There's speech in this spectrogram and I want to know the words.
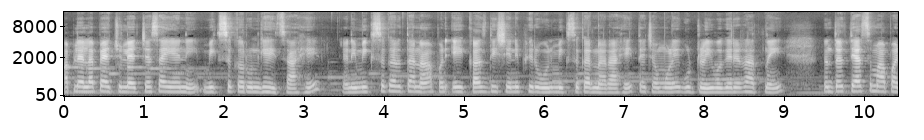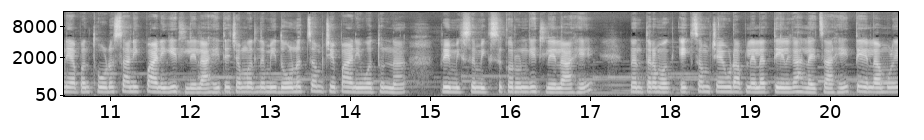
आपल्याला पॅच्युल्याच्या साह्याने मिक्स करून घ्यायचं आहे. आणि मिक्स करताना आपण एकाच दिशेने फिरवून मिक्स करणार आहे. त्याच्यामुळे गुटळी वगैरे राहत नाही. नंतर त्याच मापाने आपण थोडंसं आणि पाणी घेतलेलं आहे. त्याच्यामधलं मी दोनच चमचे पाणी वतून ना प्रेमिक्स मिक्स करून घेतलेलं आहे. नंतर मग एक चमचा एवढं आपल्याला तेल घालायचं आहे. तेलामुळे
